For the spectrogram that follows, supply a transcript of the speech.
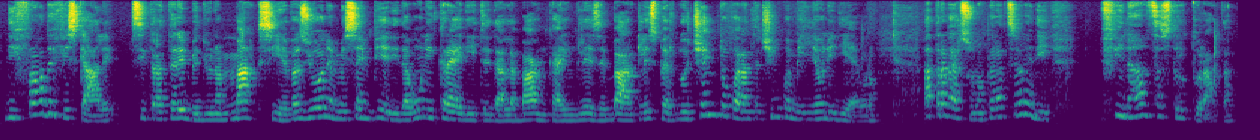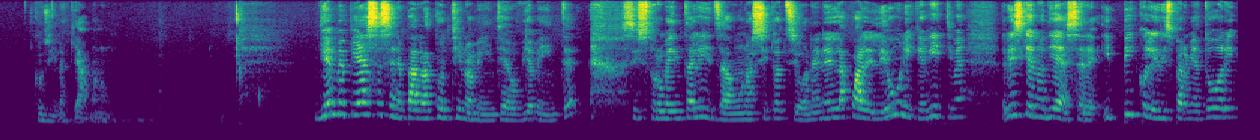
di frode fiscale. Si tratterebbe di una maxi evasione messa in piedi da Unicredit e dalla banca inglese Barclays per 245 milioni di euro, attraverso un'operazione di finanza strutturata, così la chiamano. Di MPS se ne parla continuamente, ovviamente, si strumentalizza una situazione nella quale le uniche vittime rischiano di essere i piccoli risparmiatori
